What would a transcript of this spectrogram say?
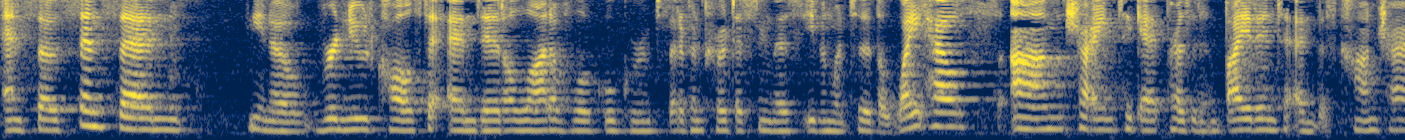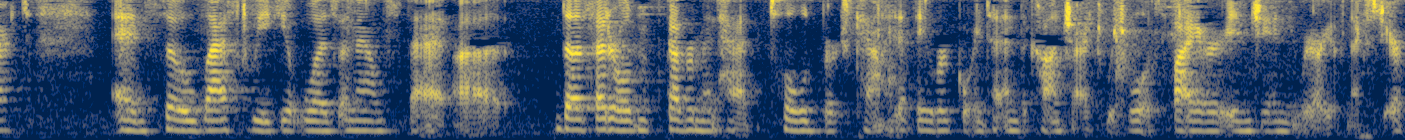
And so since then, you know, renewed calls to end it. A lot of local groups that have been protesting this even went to the White House um, trying to get President Biden to end this contract. And so last week it was announced that uh, the federal government had told Berks County that they were going to end the contract, which will expire in January of next year.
